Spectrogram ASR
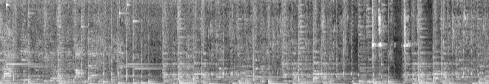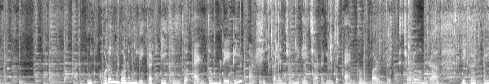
Tá. গরম গরম লিকার টি কিন্তু একদম রেডি আর শীতকালের জন্য এই চাটা কিন্তু একদম পারফেক্ট চলো আমরা লিকার টি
